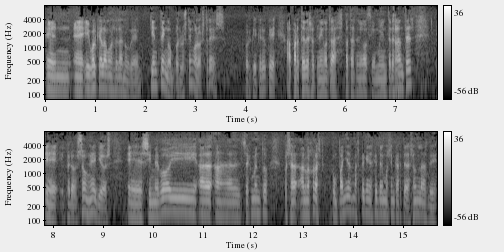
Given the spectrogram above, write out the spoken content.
En, eh, igual que hablamos de la nube, ¿quién tengo? Pues los tengo a los tres. Porque creo que, aparte de eso, tienen otras patas de negocio muy interesantes, eh, pero son ellos. Eh, si me voy al segmento, pues a, a lo mejor las compañías más pequeñas que tenemos en cartera son las de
